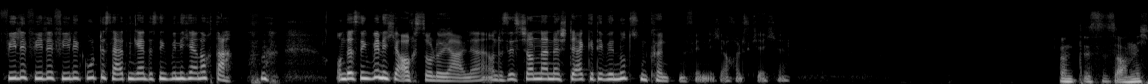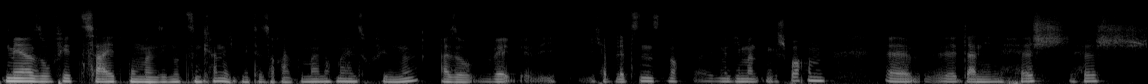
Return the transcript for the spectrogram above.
viele, viele, viele gute Seiten gelernt, deswegen bin ich ja noch da. Und deswegen bin ich ja auch so loyal. Ja? Und das ist schon eine Stärke, die wir nutzen könnten, finde ich, auch als Kirche. Und es ist auch nicht mehr so viel Zeit, wo man sie nutzen kann. Ich möchte das auch einfach mal nochmal hinzufügen. Ne? Also ich, ich habe letztens noch mit jemandem gesprochen, äh Daniel Hösch, Hösch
